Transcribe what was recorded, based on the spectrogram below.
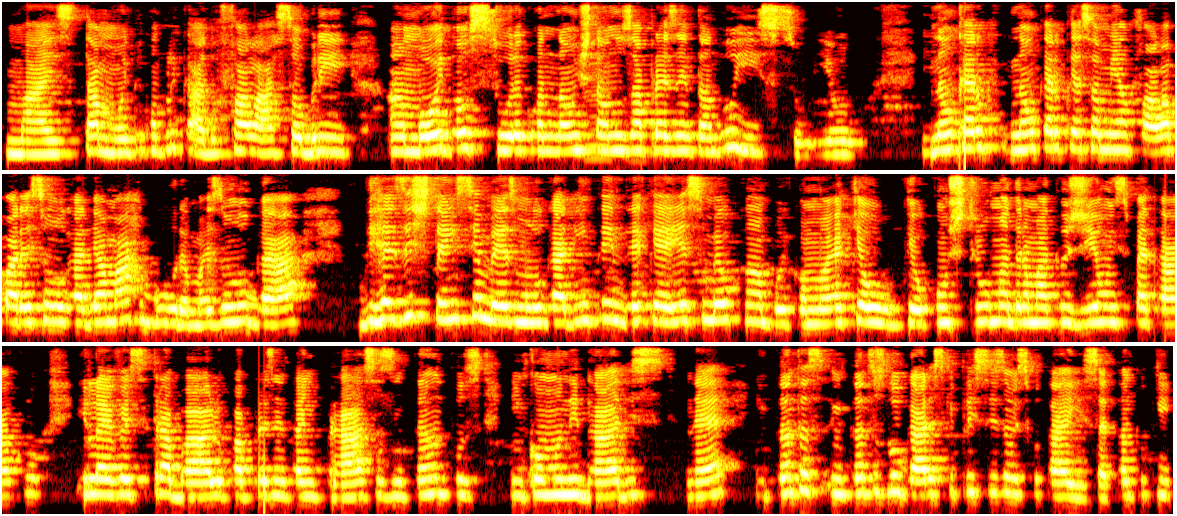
mas está muito complicado falar sobre amor e doçura quando não estão nos apresentando isso. E eu não quero, não quero que essa minha fala pareça um lugar de amargura, mas um lugar de resistência mesmo, lugar de entender que é esse o meu campo e como é que eu, que eu construo uma dramaturgia, um espetáculo e levo esse trabalho para apresentar em praças, em tantos, em comunidades, né, em, tantas, em tantos lugares que precisam escutar isso. É tanto que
